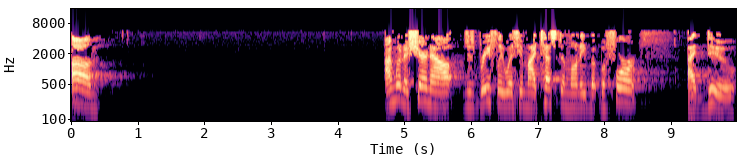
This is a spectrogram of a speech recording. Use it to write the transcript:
Um, I'm going to share now, just briefly with you, my testimony, but before I do,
